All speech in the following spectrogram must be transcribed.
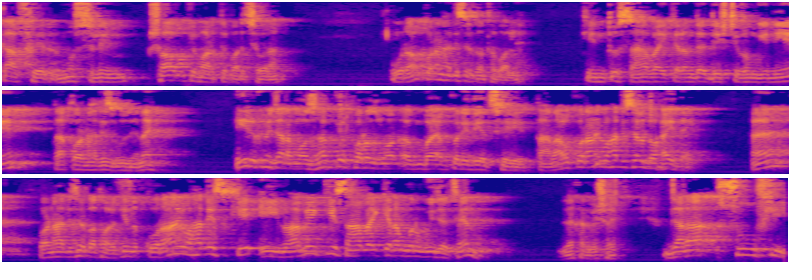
কাফের, মুসলিম, সবকে মারতে পারছে ওরা। ওরাও কোরআন হাদিসের কথা বলে। কিন্তু সাহাবাই কেরামদের দৃষ্টিভঙ্গি নিয়ে তা কোরআন হাদিস বুঝে নেয় এইরকমই যারা মজাবকে ফরজ করে দিয়েছে, তারাও কোরআন হাদিসের দোহাই দেয়। হ্যাঁ কোরআন হাদিসের কথা বলে। কিন্তু কোরআন হাদিসকে এইভাবে কি সাহাবাই কেরাম কোন বুঝেছেন? দেখার বিষয়। যারা সুফি,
